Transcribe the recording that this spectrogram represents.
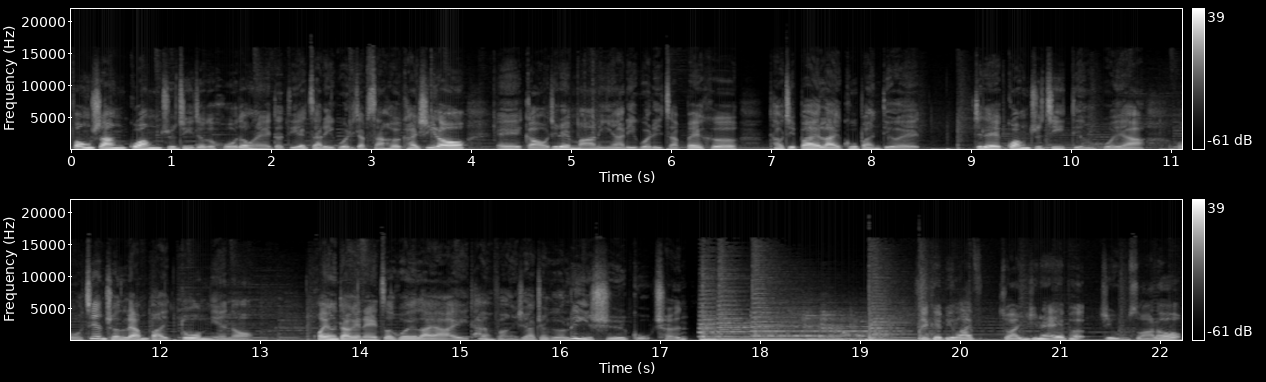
凤山光之祭这个活动呢，的第一十二月二十三号开始咯，诶，到这个马年啊，二月二十八号，头一摆来举办到的。这个光之祭点回啊，哦，建成两百多年哦，欢迎大家呢这回来啊，哎，探访一下这个历史古城。CKB Life 全新的 App 上线咯，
